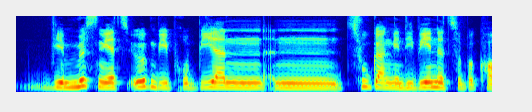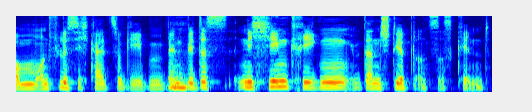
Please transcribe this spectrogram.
wir müssen jetzt irgendwie probieren, einen Zugang in die Vene zu bekommen und Flüssigkeit zu geben. Wenn mhm. wir das nicht hinkriegen, dann stirbt uns das Kind.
